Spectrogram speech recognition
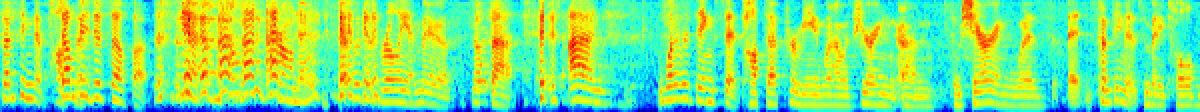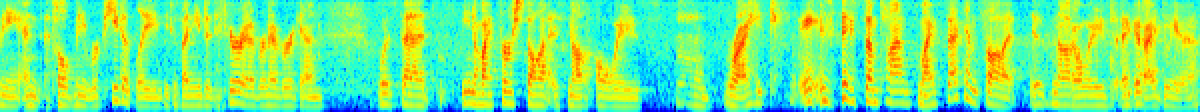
Something that popped Don't up- beat yourself up. That was a brilliant move. Not that. Um, one of the things that popped up for me when I was hearing um, some sharing was uh, something that somebody told me and told me repeatedly because I needed to hear it over and over again was that, you know, my first thought is not always right. Sometimes my second thought is not always a good idea.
